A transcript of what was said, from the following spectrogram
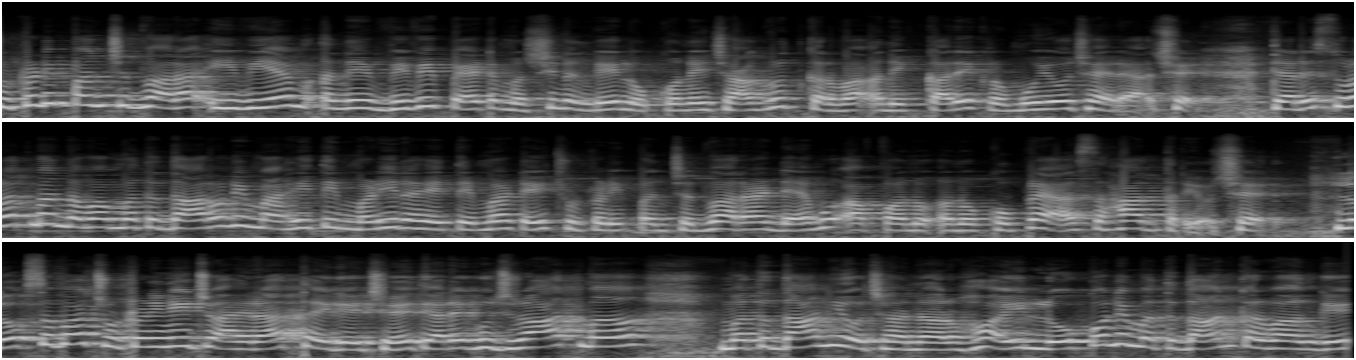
ચૂંટણી પંચ દ્વારા ઈવીએમ અને વીવીપેટ મશીન અંગે લોકોને જાગૃત કરવા અનેક કાર્યક્રમો યોજાઈ રહ્યા છે. ત્યારે સુરતમાં નવા મતદારોની માહિતી મળી રહે તે માટે ચૂંટણી પંચ દ્વારા ડેમો આપવાનો અનોખો પ્રયાસ હાથ ધર્યો છે. લોકસભા ચૂંટણીની જાહેરાત થઈ ગઈ છે ત્યારે ગુજરાતમાં મતદાન યોજાનાર હોય લોકોને મતદાન કરવા અંગે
